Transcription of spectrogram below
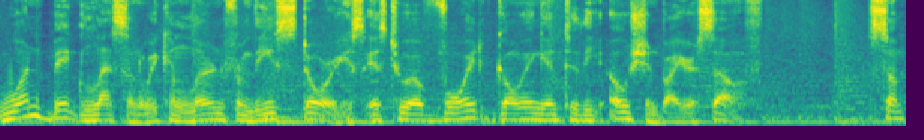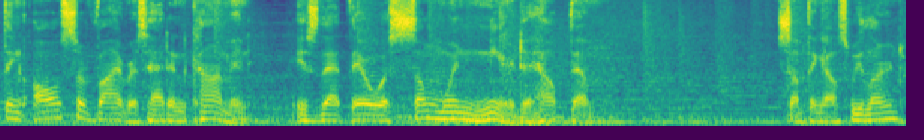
One big lesson we can learn from these stories is to avoid going into the ocean by yourself. Something all survivors had in common is that there was someone near to help them. Something else we learned?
